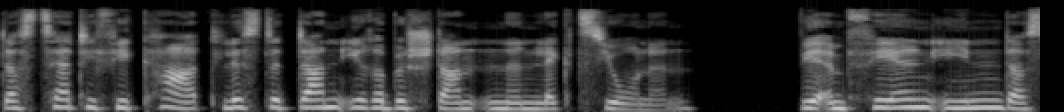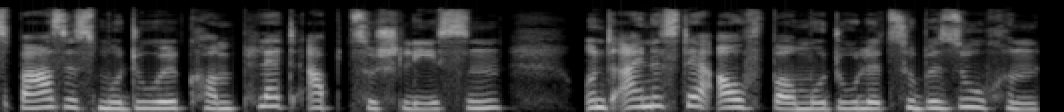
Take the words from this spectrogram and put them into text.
Das Zertifikat listet dann Ihre bestandenen Lektionen. Wir empfehlen Ihnen, das Basismodul komplett abzuschließen und eines der Aufbaumodule zu besuchen,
